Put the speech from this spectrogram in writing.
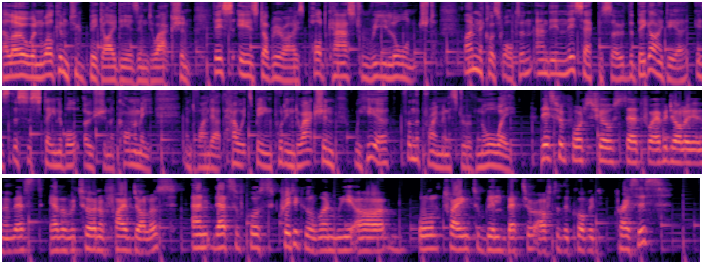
Hello, and welcome to Big Ideas into Action. This is WRI's podcast relaunched. I'm Nicholas Walton, and in this episode, the big idea is the sustainable ocean economy. And to find out how it's being put into action, we hear from the Prime Minister of Norway. This report shows that for every dollar you invest, you have a return of $5. And that's, of course, critical when we are all trying to build better after the COVID crisis.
